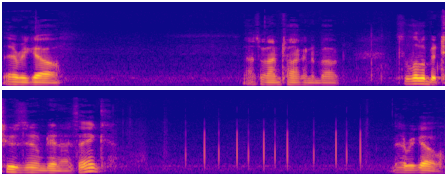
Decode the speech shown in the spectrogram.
There we go. That's what I'm talking about. It's a little bit too zoomed in, I think. There we go.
